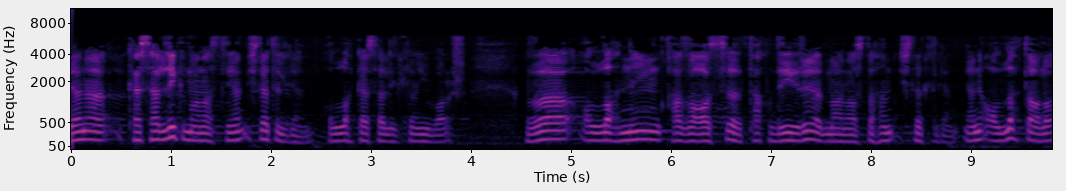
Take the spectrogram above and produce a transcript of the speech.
yana kasallik ma'nosida ham ishlatilgan. Olloh kasallik bilan yuborish. Va allohning qazosi taqdiri ma'nosida ham ishlatilgan. Ya'ni alloh taolo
